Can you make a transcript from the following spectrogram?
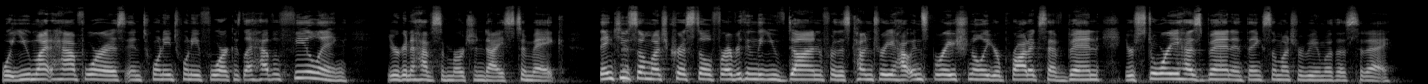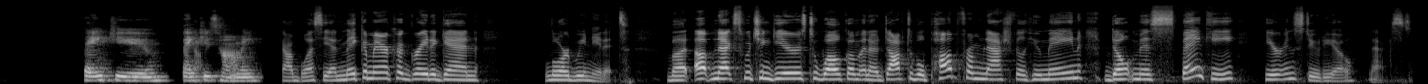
what you might have for us in 2024 because I have a feeling you're going to have some merchandise to make. Thank you so much, Crystal, for everything that you've done for this country, how inspirational your products have been, your story has been, and thanks so much for being with us today. Thank you. Thank you, Tomi. God bless you. And make America great again. Lord, we need it. But up next, switching gears to welcome an adoptable pup from Nashville Humane. Don't miss Spanky here in studio next.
